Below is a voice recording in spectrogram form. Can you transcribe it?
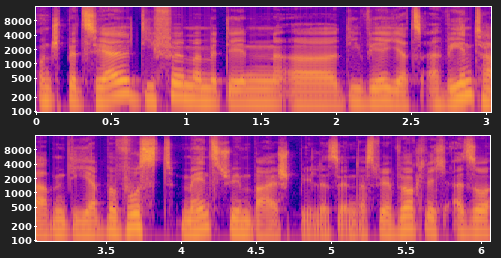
und speziell die Filme, mit denen, äh, die wir jetzt erwähnt haben, die ja bewusst Mainstream-Beispiele sind, dass wir wirklich also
